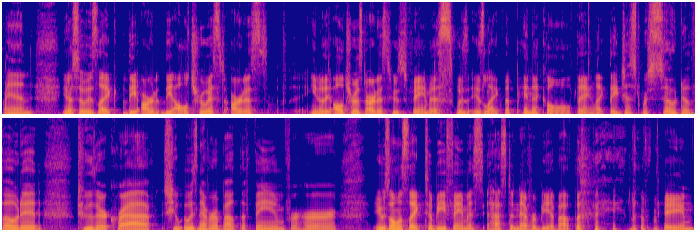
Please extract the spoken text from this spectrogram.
and you know so it was like the art the altruist artist. You know, the altruist artist who's famous was is like the pinnacle thing. Like they just were so devoted to their craft. She it was never about the fame for her. It was almost like to be famous has to never be about the the fame.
